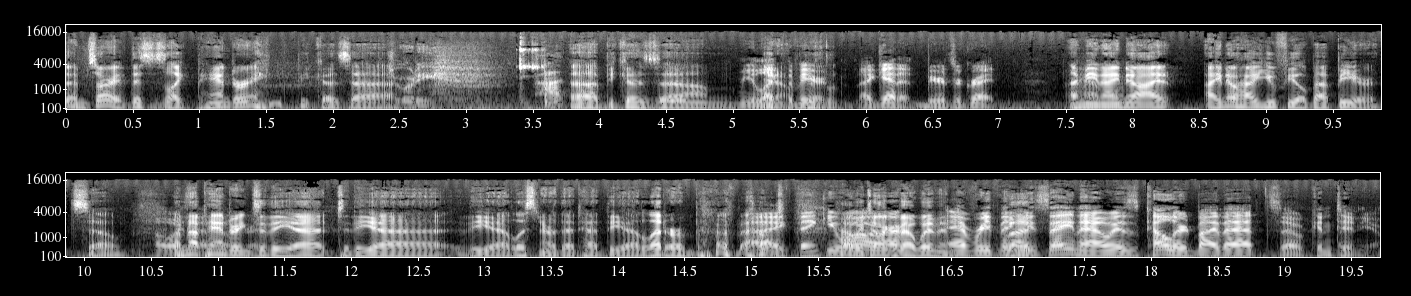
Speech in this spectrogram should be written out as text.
I'm sorry if this is like pandering because uh, Geordi, uh, because um, You like know, the beard. I get it. Beards are great. I mean, I know I I know how you feel about beards, so Oh, I'm not pandering to the uh, to the uh, the uh, listener that had the uh, letter ab- about I think you how are. we talk about women. Everything But, we say now is colored by that. So continue.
